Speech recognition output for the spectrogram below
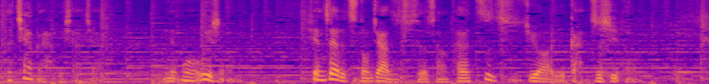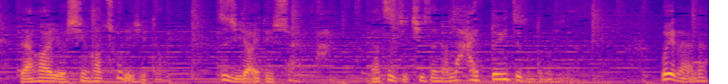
它价格还会下降。你问我为什么？现在的自动驾驶汽车商，它自己就要有感知系统，然后有信号处理系统，自己要一堆算法，然后自己汽车要拉一堆这种东西。未来呢，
